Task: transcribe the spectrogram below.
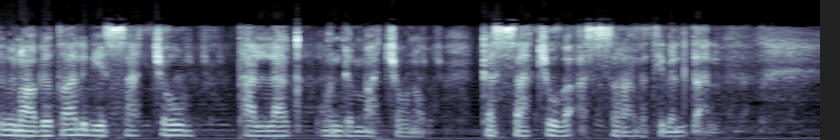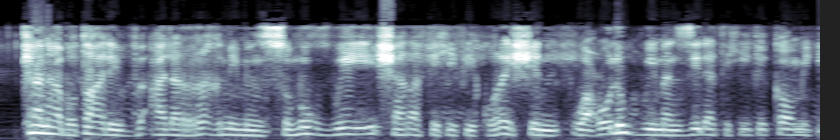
እብኑ አቢ ጣሊብ የእሳቸውም ታላቅ ወንድማቸው ነው ከእሳቸው በአስር ዓመት ይበልጣል كان أبو طالب على الرغم من سمو شرفه في قريش وعلو منزلته في قومه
